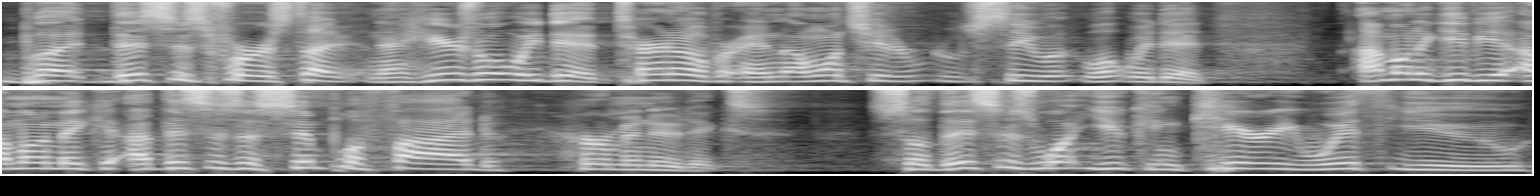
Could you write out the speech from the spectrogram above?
but this is for a study. Now, here's what we did. Turn over, and I want you to see what, what we did. I'm going to give you, I'm going to make it, uh, this is a simplified hermeneutics. So, this is what you can carry with you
